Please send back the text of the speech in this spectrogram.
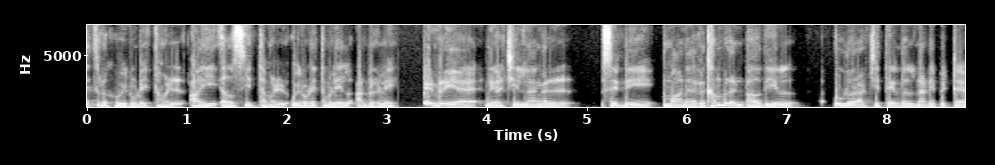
அனைத்துலக உயிரோடை தமிழ் ஐஎல்சி தமிழ் உயிருடை தமிழில் அன்றுகளே இன்றைய நிகழ்ச்சியில் நாங்கள் சிட்னி மாநகர் கம்பலன் பகுதியில் உள்ளூராட்சி தேர்தல் நடைபெற்ற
